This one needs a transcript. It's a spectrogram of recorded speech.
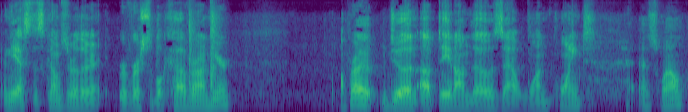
And yes, this comes with a reversible cover on here. I'll probably do an update on those at one point as well.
